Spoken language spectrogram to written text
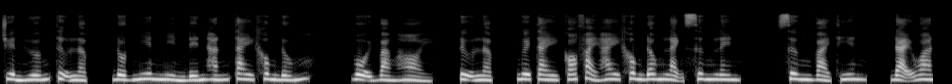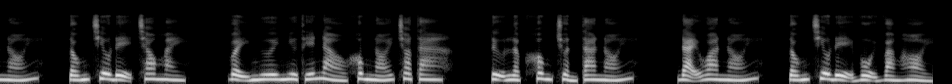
Chuyển hướng tự lập, đột nhiên nhìn đến hắn tay không đúng. Vội vàng hỏi, tự lập, người tay có phải hay không đông lạnh sưng lên. Sưng vài thiên, đại hoa nói, tống chiêu đệ trao mày. Vậy ngươi như thế nào không nói cho ta? Tự lập không chuẩn ta nói. Đại hoa nói, tống chiêu đệ vội vàng hỏi.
